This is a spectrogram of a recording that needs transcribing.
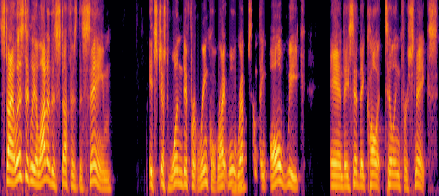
stylistically, a lot of this stuff is the same. It's just one different wrinkle, right? We'll mm-hmm. rep something all week, and they said they call it tilling for snakes.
